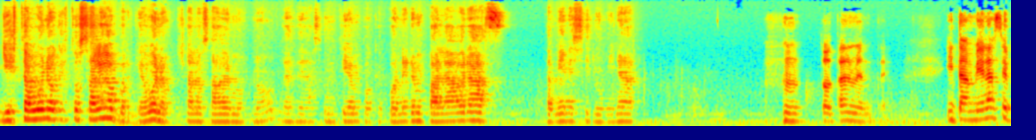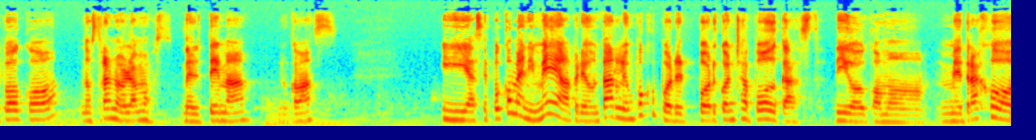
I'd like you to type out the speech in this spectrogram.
y, está bueno que esto salga porque, bueno, ya lo sabemos, ¿no? Desde hace un tiempo, que poner en palabras también es iluminar. Totalmente. Y también hace poco, nosotras no hablamos del tema, nunca más. Y hace poco me animé a preguntarle un poco por, por Concha Podcast. Digo, como me trajo,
